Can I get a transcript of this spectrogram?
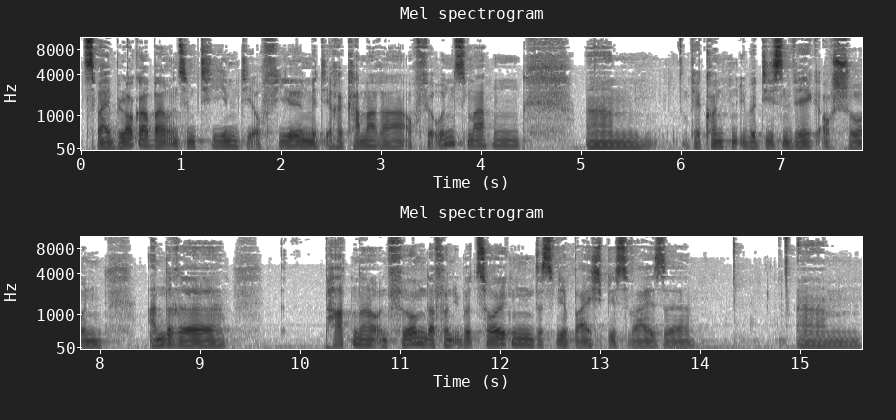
zwei Blogger bei uns im Team, die auch viel mit ihrer Kamera auch für uns machen. Ähm, wir konnten über diesen Weg auch schon andere Partner und Firmen davon überzeugen, dass wir beispielsweise ähm,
